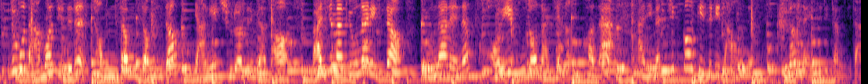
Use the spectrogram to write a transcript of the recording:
그리고 나머지들은 점점 점점 양이 줄어들면서 마지막 요 날 있죠? 요 날에는 거의 묻어나지 않거 나 아니면 찌꺼기들이 나오는 그런 날들이랍니다.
